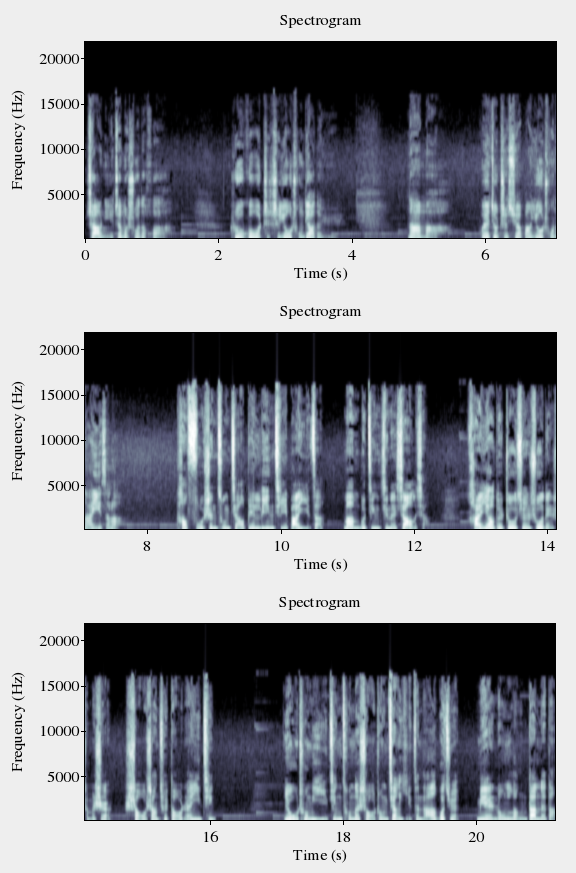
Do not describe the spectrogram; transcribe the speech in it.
照你这么说的话，如果我只吃油虫钓的鱼，那么我也就只需要帮油虫拿椅子了。他俯身从脚边拎起一把椅子，漫不经心的笑了笑，还要对周轩说点什么事，手上却陡然一轻。尤虫已经从他手中将椅子拿过去，面容冷淡的道：“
